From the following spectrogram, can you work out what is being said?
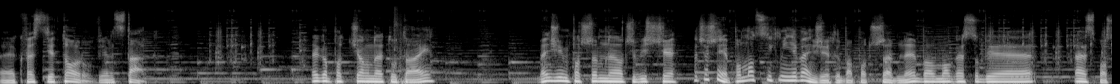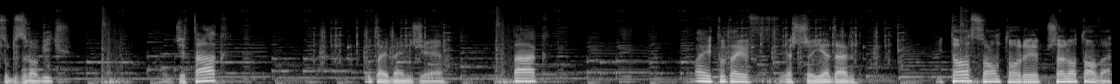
e, kwestię toru, więc tak. Tego podciągnę tutaj. Będzie mi potrzebny oczywiście, chociaż nie, pomocnik mi nie będzie chyba potrzebny, bo mogę sobie w ten sposób zrobić. Będzie tak. Tutaj będzie tak. No i tutaj jeszcze jeden. I to są tory przelotowe.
